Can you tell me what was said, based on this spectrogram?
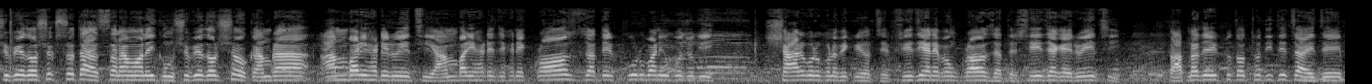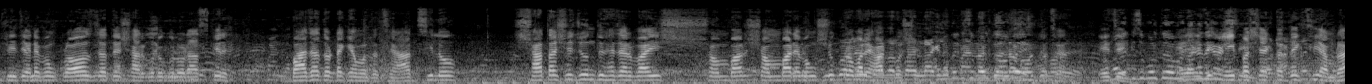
সুপ্রিয় দর্শক শ্রোতা, আসসালামু আলাইকুম। সুপ্রিয় দর্শক, আমরা আমবাড়ি হাটে রয়েছি। আমবাড়ি হাটে যেখানে ক্রস জাতের কুরবানি উপযোগী সার গরুগুলো বিক্রি হচ্ছে। ফ্রিজিয়ান এবং ক্রস জাতের সেই জায়গায় রয়েছি। তো আপনাদের একটু তথ্য দিতে চাই যে ফ্রিজিয়ান এবং ক্রস জাতের সার গরুগুলোর আজকের বাজার দরটা কেমন যাচ্ছে? আজ ছিল সাতাশে জুন দুই হাজার বাইশ সোমবার সোমবার এবং শুক্রবারে হাট বসে। আচ্ছা এই যে এই পাশে একটা দেখছি আমরা।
